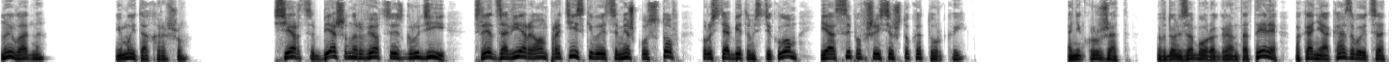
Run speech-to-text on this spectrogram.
Ну и ладно. Ему и так хорошо. Сердце бешено рвется из груди. Вслед за Верой он протискивается меж кустов, хрустя битым стеклом и осыпавшейся штукатуркой. Они кружат вдоль забора Гранд-отеля, пока не оказываются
